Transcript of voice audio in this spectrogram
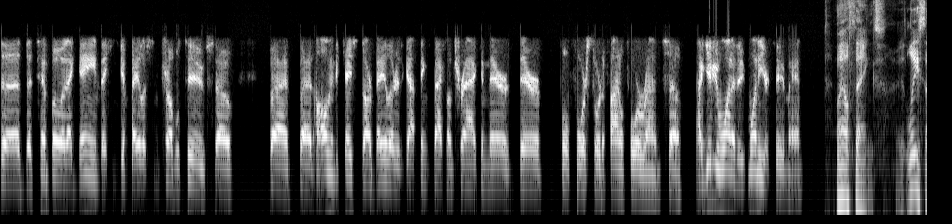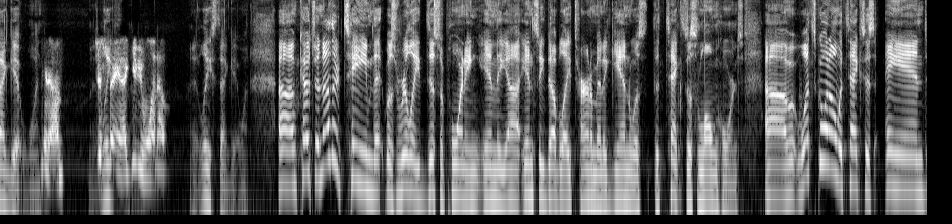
the, the tempo of that game, they can give Baylor some trouble too. So, but, but all indications are Baylor has got things back on track and they're, they're full force sort of final four run. So I'll give you one of the, one of your two, man. Well, thanks. At least I get one. You know, I'm just least, saying, I give you one of them. At least I get one. Um, Coach, another team that was really disappointing in the uh, NCAA tournament again was the Texas Longhorns. Uh, what's going on with Texas, and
